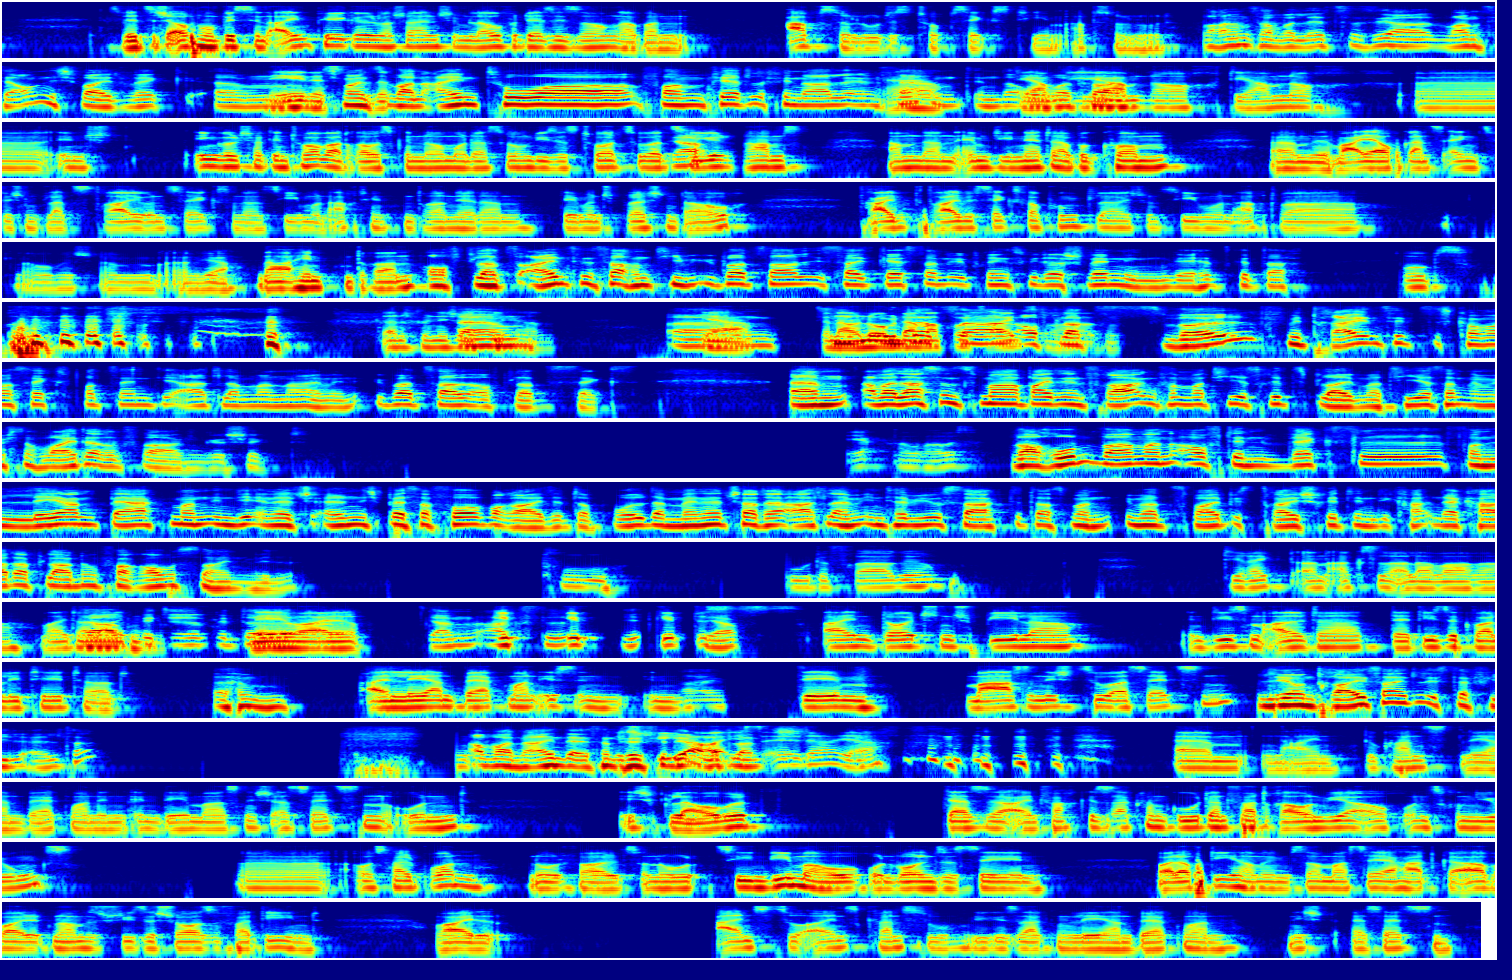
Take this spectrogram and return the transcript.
Das wird sich auch noch ein bisschen einpegeln wahrscheinlich im Laufe der Saison, aber ein absolutes Top 6 Team, absolut. Waren es aber letztes Jahr, waren es ja auch nicht weit weg. Ähm, nee, das, ich meine, sie waren ein Tor vom Viertelfinale entfernt ja, in der die Overtime. Haben, die haben noch, die haben noch äh, in Ingolstadt den Torwart rausgenommen oder so, um dieses Tor zu erzielen, ja. haben es haben dann Empty Netter bekommen. Ähm, war ja auch ganz eng zwischen Platz 3 und 6 und dann 7 und 8 hinten dran ja dann dementsprechend auch. 3, 3 bis 6 war punktgleich und 7 und 8 war, glaube ich, ähm, äh, ja, nah hinten dran. Auf Platz 1 in Sachen Teamüberzahl ist seit gestern übrigens wieder Schwenning. Wer hätte es gedacht? Ups. Kann ich mir nicht erklären. Ähm, ja, genau, nur um da mal kurz auf Platz 12 mit 73,6 Prozent die Adler Mannheim. In Überzahl auf Platz 6. Ähm, aber lass uns mal bei den Fragen von Matthias Ritz bleiben. Matthias hat nämlich noch weitere Fragen geschickt. Ja, hau raus. Warum war man auf den Wechsel von Leon Bergmann in die NHL nicht besser vorbereitet, obwohl der Manager der Adler im Interview sagte, dass man immer zwei bis drei Schritte in, die, in der Kaderplanung voraus sein will? Puh. Gute Frage. Direkt an Axel Alavara weiterleiten. Ja, bitte, bitte. Nee, weil Jan Axel. Gibt, gibt, gibt es ja einen deutschen Spieler in diesem Alter, der diese Qualität hat. Ähm, ein Leon Bergmann ist in, in dem Maße nicht zu ersetzen. Leon Dreiseitel ist der viel älter? Aber nein, der ist natürlich viel, für die Adler. ist älter, ja. ähm, nein, du kannst Leon Bergmann in, in dem Maß nicht ersetzen und ich glaube, dass sie einfach gesagt haben, gut, dann vertrauen wir auch unseren Jungs äh, aus Heilbronn notfalls und ziehen die mal hoch und wollen sie sehen. Weil auch die haben im Sommer sehr hart gearbeitet und haben sich diese Chance verdient. Weil eins zu eins kannst du, wie gesagt, einen Leon Bergmann nicht ersetzen.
